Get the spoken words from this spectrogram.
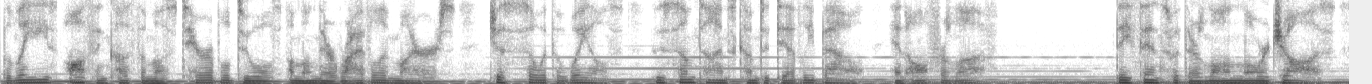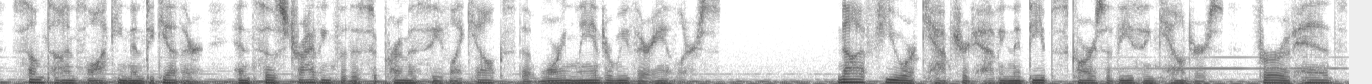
the ladies often cause the most terrible duels among their rival admirers, just so with the whales, who sometimes come to deadly battle, and all for love. They fence with their long lower jaws, sometimes locking them together, and so striving for the supremacy like elks that warringly interweave their antlers. Not a few are captured having the deep scars of these encounters, furrowed heads,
